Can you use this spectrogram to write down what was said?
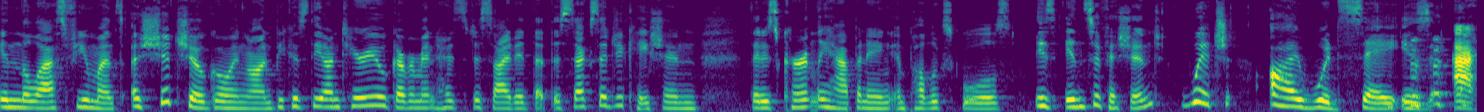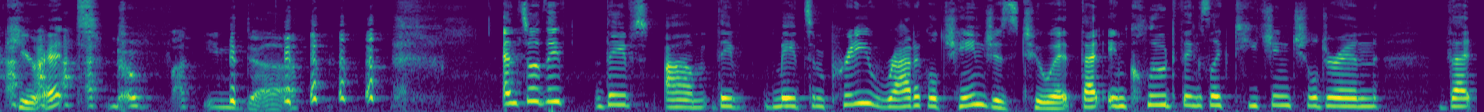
in the last few months a shit show going on because the Ontario government has decided that the sex education that is currently happening in public schools is insufficient, which I would say is accurate. no fucking duh. and so they've they've um, they've made some pretty radical changes to it that include things like teaching children that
